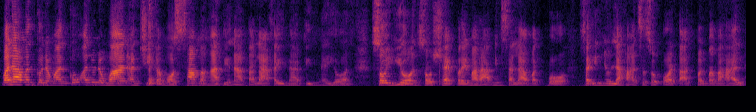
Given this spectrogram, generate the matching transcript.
malaman ko naman kung ano naman ang chika mo sa mga tinatalakay natin ngayon. So, yon So, syempre, maraming salamat po sa inyong lahat sa suporta at pagmamahal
